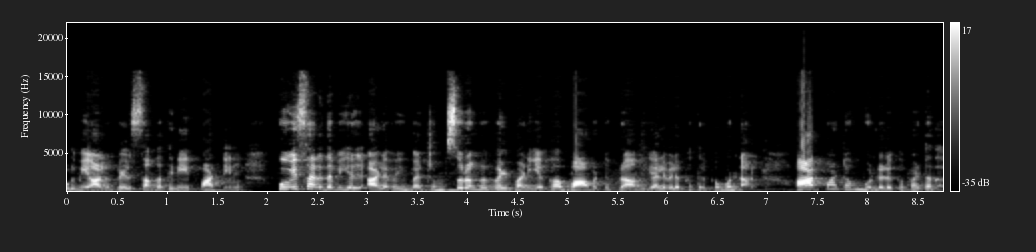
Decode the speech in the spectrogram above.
உரிமையாளர்கள் சங்கத்தின் ஏற்பாட்டில் புவிசரிதவியல் அளவை மற்றும் சுரங்கங்கள் பணியக மாவட்ட பிராந்திய அலுவலகத்திற்கு முன்னால் ஆர்ப்பாட்டம் முன்னெடுக்கப்பட்டது.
